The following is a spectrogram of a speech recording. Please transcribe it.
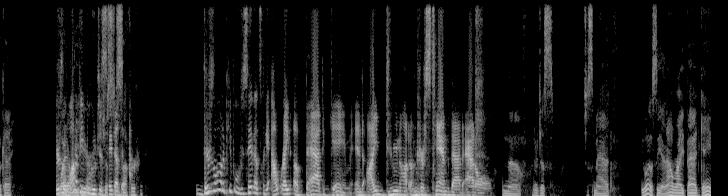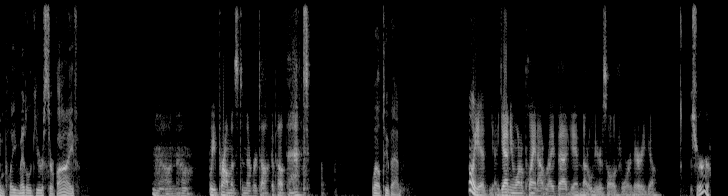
okay. There's Why a lot of people who just, say to that's suffer? There's a lot of people who say that's like outright a bad game and i do not understand that at all. No they're just just mad. You want to see an outright bad game play metal gear survive. Oh no. We promised to never talk about that. Well too bad. Oh yeah, yeah again you want to play an outright bad game metal gear solid 4 there you go. Sure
